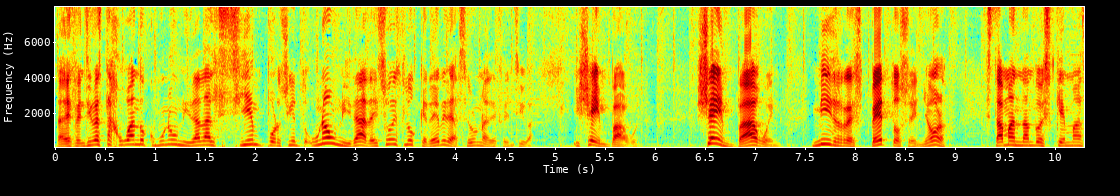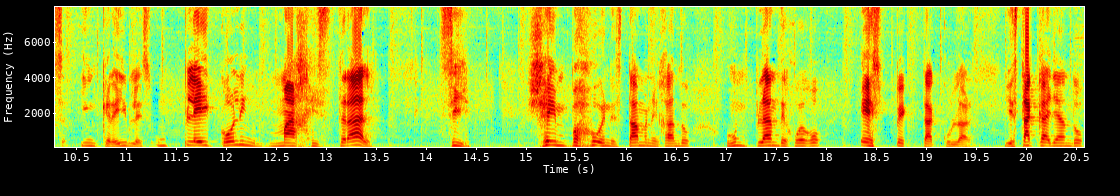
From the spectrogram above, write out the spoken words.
La defensiva está jugando como una unidad al 100%. Una unidad, eso es lo que debe de hacer una defensiva. Y Shane Bowen. Shane Bowen, mi respeto, señor. Está mandando esquemas increíbles. Un play calling magistral. Sí, Shane Bowen está manejando un plan de juego espectacular. Y está callando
